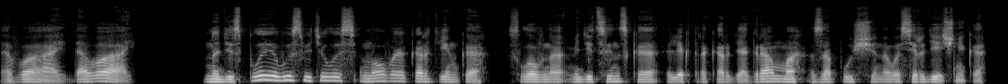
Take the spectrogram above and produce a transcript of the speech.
«Давай, давай!» На дисплее высветилась новая картинка, словно медицинская электрокардиограмма запущенного сердечника,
